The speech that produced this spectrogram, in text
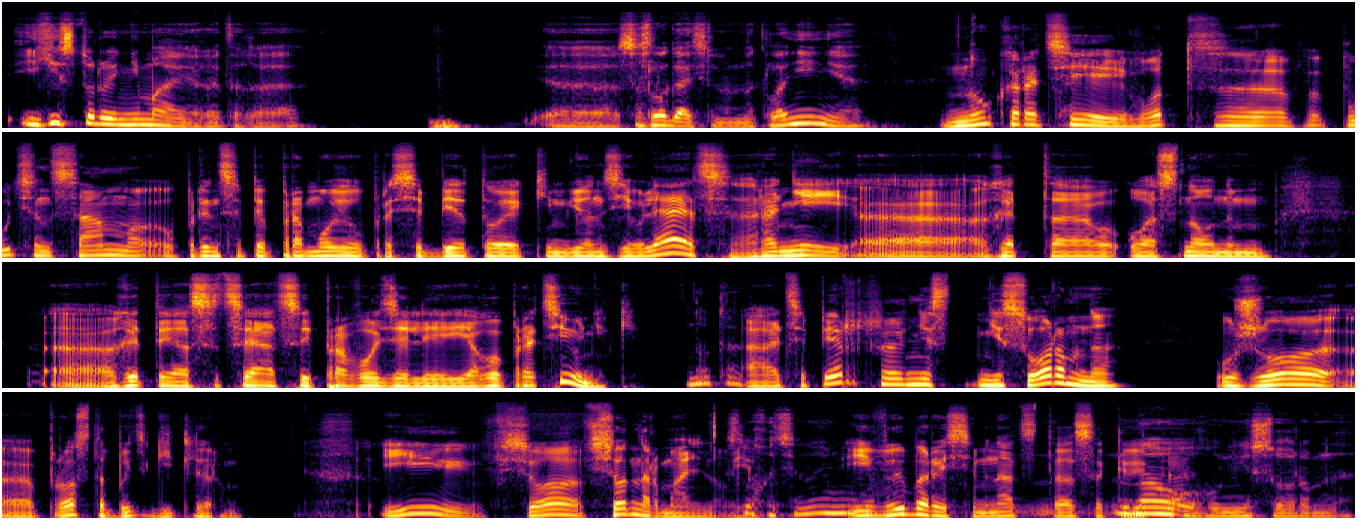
І гісторыя не мае гэтага э, сослагательного наклонения то Ну карацей вот э, Путін сам у прынцыпе прамовіў пра сябе то якім ён з'яўляецца. Раней э, гэта у асноўным э, гэтай асацыяцыі праводзілі яго праціўнікі. Ну, так. А цяпер не, не сорамна ўжо просто быць гітлером і все все нормально Слухайте, ну, і выборы 17 сакавіка. не сорамна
